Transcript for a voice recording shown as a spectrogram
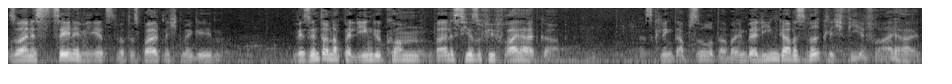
So eine Szene wie jetzt wird es bald nicht mehr geben. Wir sind doch nach Berlin gekommen, weil es hier so viel Freiheit gab. Das klingt absurd, aber in Berlin gab es wirklich viel Freiheit.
